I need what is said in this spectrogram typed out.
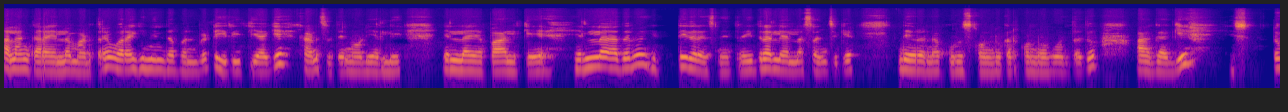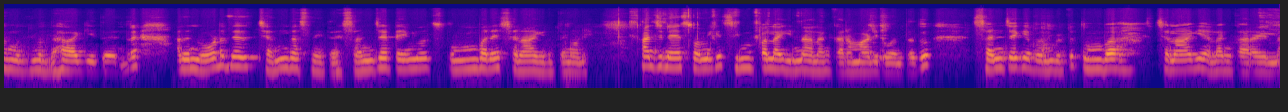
ಅಲಂಕಾರ ಎಲ್ಲ ಮಾಡ್ತಾರೆ. ಹೊರಗಿನಿಂದ ಬಂದ್ಬಿಟ್ಟು ಈ ರೀತಿಯಾಗಿ ಕಾಣಿಸುತ್ತೆ ನೋಡಿ ಅಲ್ಲಿ. ಎಲ್ಲ ಪಾಲ್ಕೆ, ಎಲ್ಲ ಅದನ್ನು ಇಟ್ಟಿದ್ದಾರೆ ಸ್ನೇಹಿತರೆ. ಇದರಲ್ಲೆಲ್ಲ ಸಂಜೆಗೆ ದೇವರನ್ನ ಕೂರಿಸ್ಕೊಂಡು ಕರ್ಕೊಂಡು ಹೋಗುವಂಥದ್ದು. ಹಾಗಾಗಿ ಎಷ್ಟು ಮುದ್ದು ಮುದ್ದಾಗಿದೆ ಅಂದ್ರೆ ಅದನ್ನ ನೋಡದೆ ಚಂದ ಸ್ನೇಹಿತರೆ, ಸಂಜೆ ಟೈಮು ತುಂಬಾನೇ ಚೆನ್ನಾಗಿರುತ್ತೆ ನೋಡಿ. ಆಂಜನೇಯ ಸ್ವಾಮಿಗೆ ಸಿಂಪಲ್ ಆಗಿ ಇನ್ನ ಅಲಂಕಾರ ಮಾಡಿರುವಂಥದ್ದು ಸಂಜೆಗೆ ಬಂದ್ಬಿಟ್ಟು ತುಂಬಾ ಚೆನ್ನಾಗಿ ಅಲಂಕಾರ ಎಲ್ಲ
